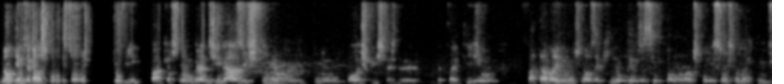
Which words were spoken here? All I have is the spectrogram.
não temos aquelas condições que eu vi, pá, que eles tinham grandes ginásios, tinham, tinham boas pistas de, de atletismo. Está bem, mas nós aqui não temos assim tão más condições também. Temos,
